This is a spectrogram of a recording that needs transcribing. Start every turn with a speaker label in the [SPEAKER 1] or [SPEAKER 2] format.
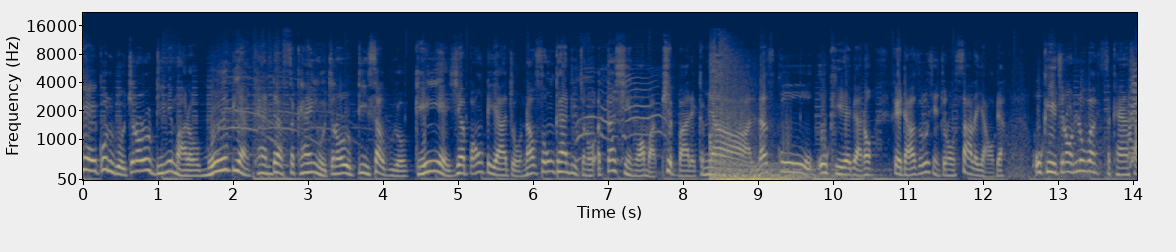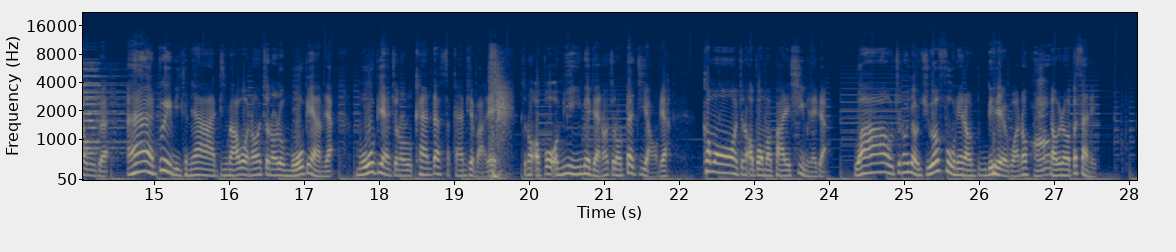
[SPEAKER 1] ကဲကိုလူတို့ကျွန်တော်တို့ဒီနေ့မှာတော့မိုးပြန်ခံတက်စခန်းကိုကျွန်တော်တို့တီဆောက်ပြီးတော့ဂိမ်းရဲ့ရက်ပေါင်း100ကျော်နောက်ဆုံးခန်းထိကျွန်တော်အသက်ရှင်သွားမှာဖြစ်ပါတယ်ခင်ဗျာ let's go okay လေဗျာနော်ကဲဒါဆိုလို့ရှိရင်ကျွန်တော်စလိုက်ရအောင်ဗျာ okay ကျွန်တော်လှုပ်ဝက်စခန်းဆောက်ဖို့အတွက်အမ်တွေ့ပြီခင်ဗျာဒီမှာပေါ့နော်ကျွန်တော်တို့မိုးပြန်ဗျမိုးပြန်ကျွန်တော်တို့ခံတက်စခန်းဖြစ်ပါတယ်ကျွန်တော်အပေါ်အမြင့်ကြီးပဲဗျာနော်ကျွန်တော်တက်ကြည့်အောင်ဗျာ come on ကျွန်တော်အပေါ်မှာဘာတွေရှိမလဲဗျ wow ကျွန်တော်ရောက် UFO နဲ့တော့တူသေးတယ်ကွာနော်နောက်ပြီးတော့ပတ်စံနေ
